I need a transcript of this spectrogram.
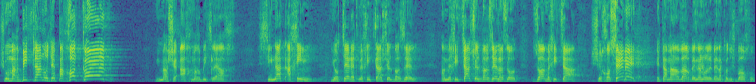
שהוא מרביץ לנו זה פחות כואב ממה שאח מרביץ לאח. שנאת אחים יוצרת מחיצה של ברזל. המחיצה של ברזל הזאת זו המחיצה שחוסמת את המעבר בינינו לבין הקדוש ברוך הוא.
